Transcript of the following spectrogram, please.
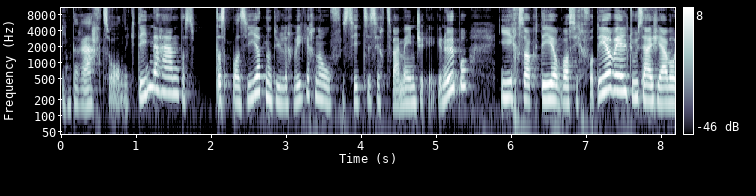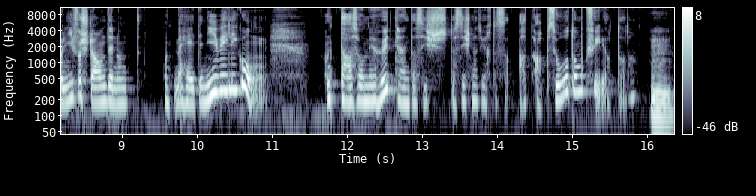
in der Rechtsordnung drin haben, das das basiert natürlich wirklich noch auf, es sitzen sich zwei Menschen gegenüber. Ich sage dir, was ich von dir will, du sagst ja wohl einverstanden und, und man hat eine Einwilligung. Und das, was wir heute haben, das ist, das ist natürlich das ad absurdum geführt, oder? Mhm.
